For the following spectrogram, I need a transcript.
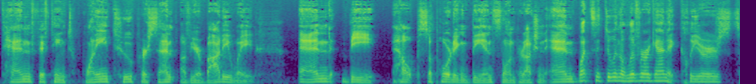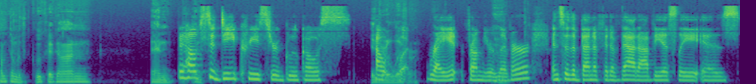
10, 15, 22% of your body weight and be help supporting the insulin production. And what's it do in the liver again? It clears something with glucagon and it helps to decrease your glucose in your output liver. right from your Mhm. liver and so the benefit of that obviously is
